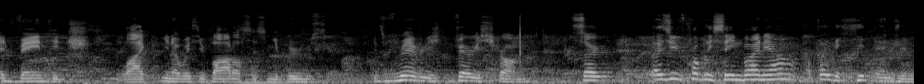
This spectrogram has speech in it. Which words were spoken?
advantage like you know with your Vadoses and your boost it's very very strong So, as you've probably seen by now, I play the Hit Engine.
